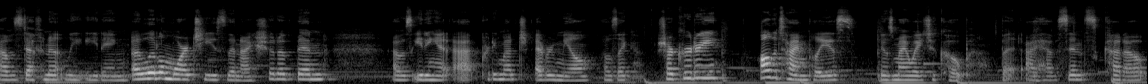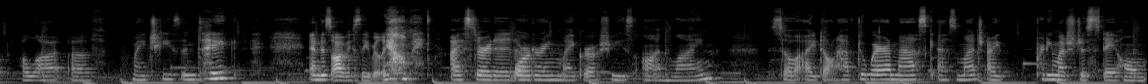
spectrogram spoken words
I was definitely eating a little more cheese than I should have been. I was eating it at pretty much every meal. I was like, charcuterie, all the time please. It was my way to cope, but I have since cut out a lot of my cheese intake and it's obviously really helping. I started ordering my groceries online so I don't have to wear a mask as much. I pretty much just stay home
